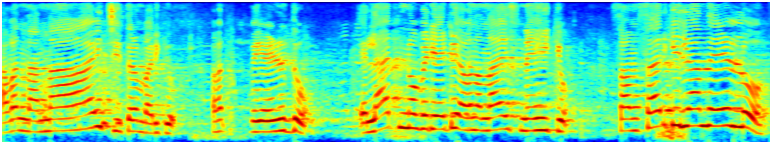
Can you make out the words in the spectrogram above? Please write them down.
അവൻ നന്നായി ചിത്രം വരയ്ക്കും. അവൻ എഴുതും. എല്ലാറ്റിനും ഉപരിയായിട്ട് അവൻ നന്നായി സ്നേഹിക്കും. സംസാരിക്കില്ല എന്നേ ഉള്ളൂ.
